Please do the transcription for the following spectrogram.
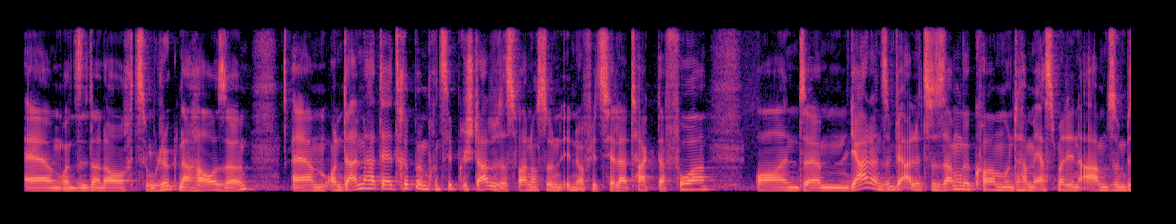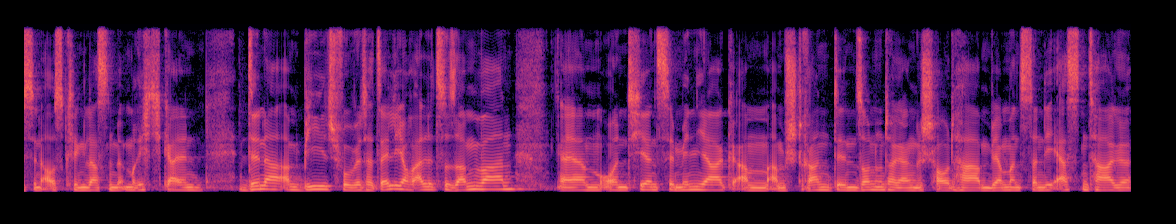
ähm, und sind dann auch zum Glück nach Hause. Ähm, und dann hat der Trip im Prinzip gestartet. Das war noch so ein inoffizieller Tag davor. Und ähm, ja, dann sind wir alle zusammengekommen und haben erstmal den Abend so ein bisschen ausklingen lassen mit einem richtig geilen Dinner am Beach, wo wir tatsächlich auch alle zusammen waren ähm, und hier in Seminyak am, am Strand den Sonnenuntergang geschaut haben. Wir haben uns dann die ersten Tage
